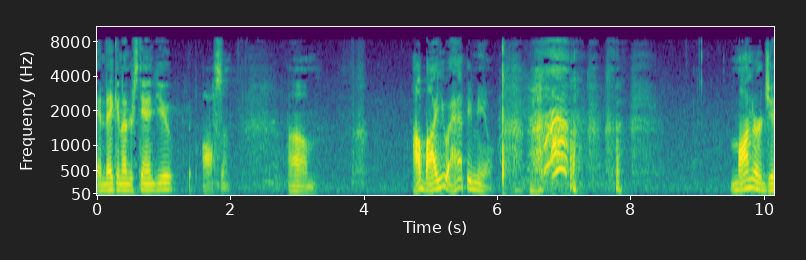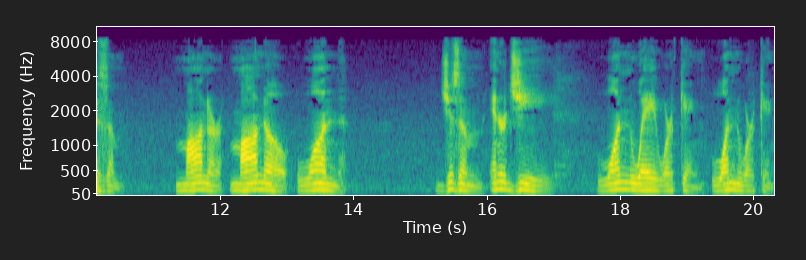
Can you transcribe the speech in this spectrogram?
and they can understand you, awesome. Um, I'll buy you a Happy Meal. Monergism. Moner. Mono. One. Gism. Energy. One way working. One working.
